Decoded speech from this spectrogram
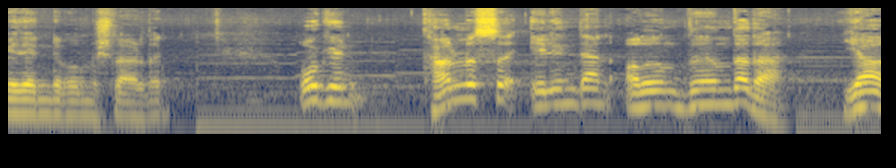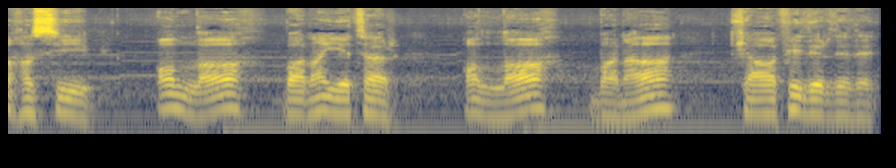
bedenini bulmuşlardı. O gün tarlası elinden alındığında da ya Hasib Allah bana yeter. Allah bana kafidir dedi.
